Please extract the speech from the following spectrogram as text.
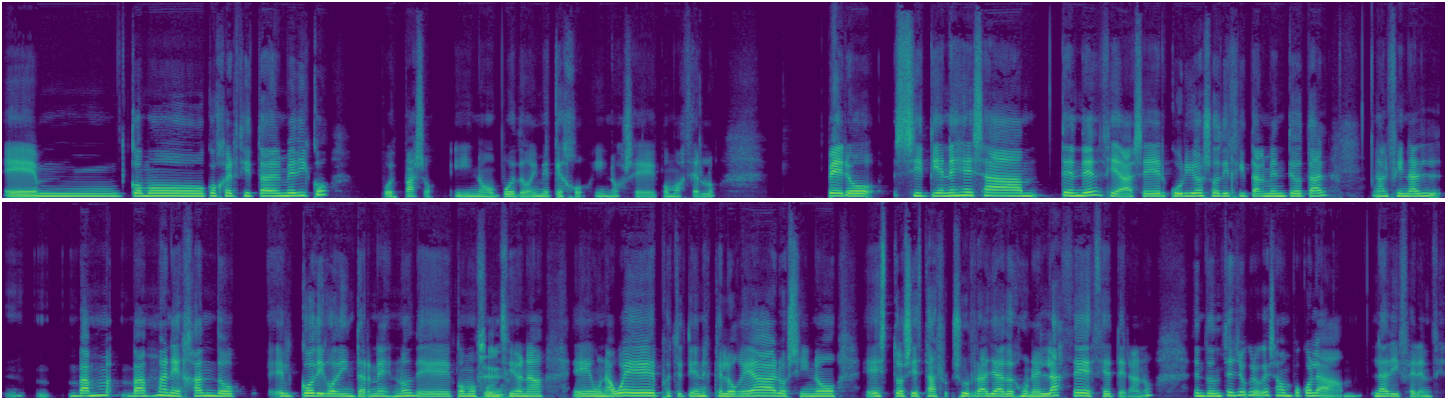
em, cómo coger cita del médico, pues paso y no puedo y me quejo y no sé cómo hacerlo. Pero si tienes esa tendencia a ser curioso digitalmente o tal, al final vas, vas manejando el código de internet, ¿no? De cómo Sí. funciona eh, una web, pues te tienes que loguear, o si no, esto si está su- subrayado es un enlace, etcétera, ¿no? Entonces yo creo que esa es un poco la, la diferencia.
